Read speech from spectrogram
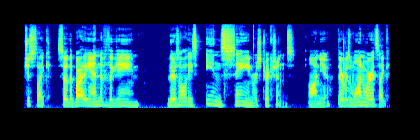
Just like so that by the end of the game, there's all these insane restrictions on you. There was one where it's like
